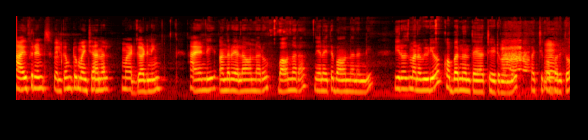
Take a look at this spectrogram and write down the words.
Hi friends welcome to my channel mighty gardening. Hi అండి అందరూ ఎలా ఉన్నారు? బాగున్నారా? నేనైతే బాగున్నానండి. ఈరోజు మన వీడియో కొబ్బరి నూనె తయారు చేయటం అండి పచ్చి కొబ్బరితో.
